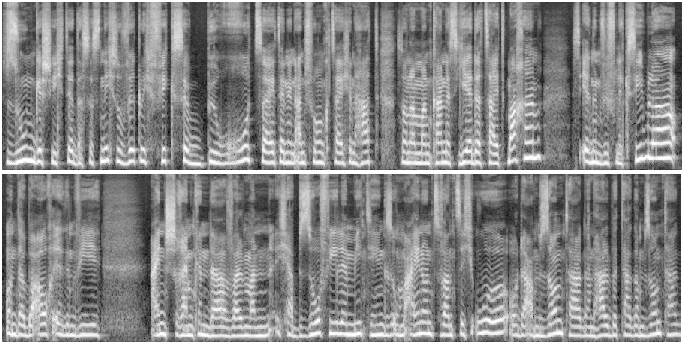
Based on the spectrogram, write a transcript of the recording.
Zoom-Geschichte, dass es nicht so wirklich fixe Bürozeiten in Anführungszeichen hat, sondern man kann es jederzeit machen, ist irgendwie flexibler und aber auch irgendwie einschränkender, weil man, ich habe so viele Meetings um 21 Uhr oder am Sonntag, einen halben Tag am Sonntag,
